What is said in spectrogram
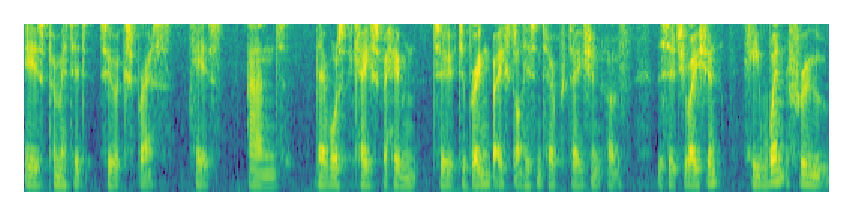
is permitted to express his. And there was a case for him to, to bring based on his interpretation of the situation. He went through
